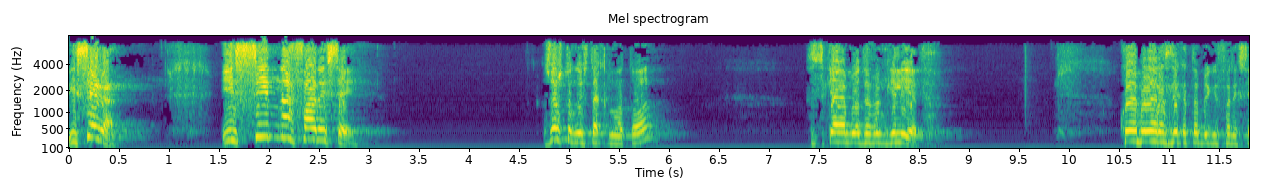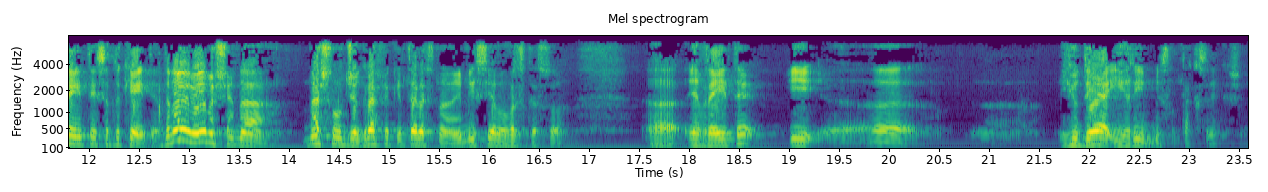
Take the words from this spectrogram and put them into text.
И сега, и син на фарисеј. Зошто го истакнува тоа? Се секаваме од Евангелијата. Која била разликата меѓу фарисеите и садукеите? Деновиве имаше на National Geographic интересна емисија во врска со евреите и Јудеја и Рим, мислам, така се викаше.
